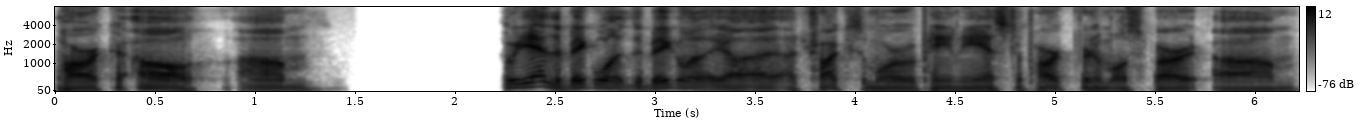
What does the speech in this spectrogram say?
park? Oh, um, well, yeah, the big one, the big one, you know, a, a, truck's more of a pain in the ass to park for the most part. Um,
